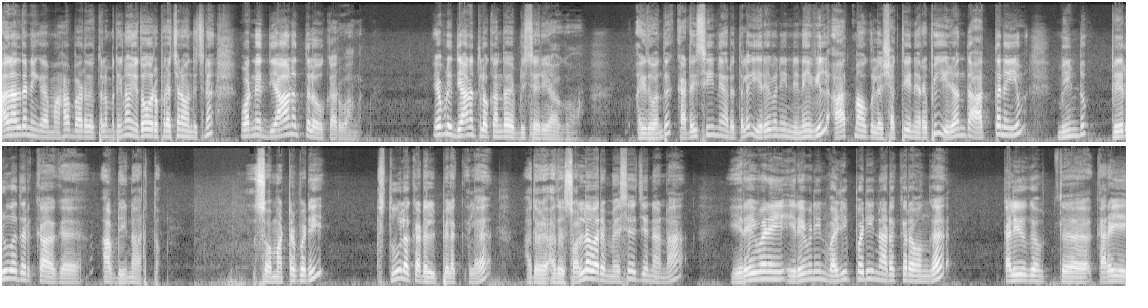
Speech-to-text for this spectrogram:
அதனால தான் நீங்கள் மகாபாரதத்தில் பார்த்திங்கன்னா ஏதோ ஒரு பிரச்சனை வந்துச்சுன்னா உடனே தியானத்தில் உட்காருவாங்க. எப்படி தியானத்தில் உட்காந்தா எப்படி சரியாகும்? இது வந்து கடைசி நேரத்தில் இறைவனின் நினைவில் ஆத்மாவுக்குள்ள சக்தியை நிரப்பி இழந்த அத்தனையும் மீண்டும் பெறுவதற்காக அப்படின்னு அர்த்தம். ஸோ மற்றபடி ஸ்தூல கடல் பிளக்கில் அது அது சொல்ல வர மெசேஜ் என்னென்னா இறைவனை இறைவனின் வழிப்படி நடக்கிறவங்க கலியுகத்தை கரையை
